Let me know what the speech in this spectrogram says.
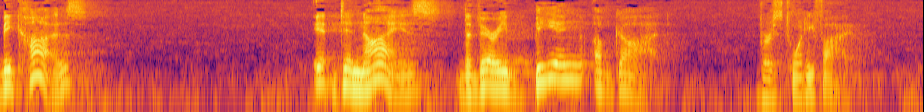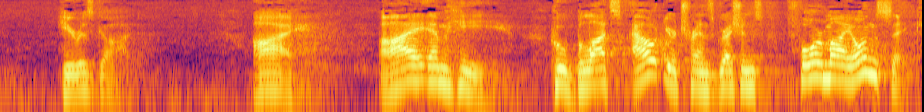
Because it denies the very being of God. Verse 25. Here is God. I, I am He who blots out your transgressions for my own sake.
